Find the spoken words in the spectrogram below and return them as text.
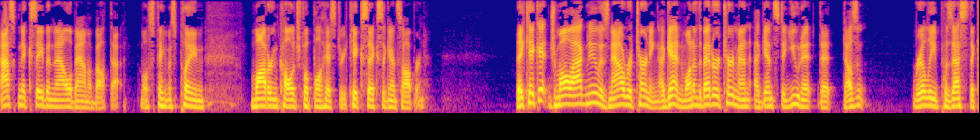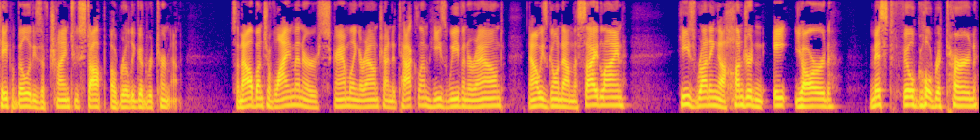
Ask Nick Saban in Alabama about that. Most famous play in modern college football history. Kick six against Auburn. They kick it. Jamal Agnew is now returning. Again, one of the better return men against a unit that doesn't really possess the capabilities of trying to stop a really good return man. So now a bunch of linemen are scrambling around trying to tackle him. He's weaving around. Now he's going down the sideline. He's running a 108 yard missed field goal return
